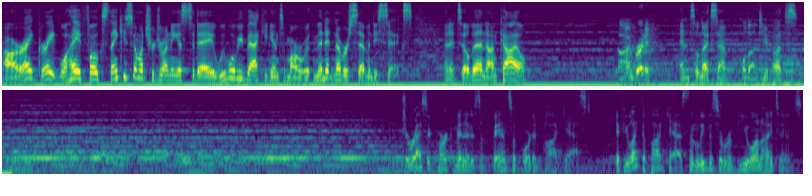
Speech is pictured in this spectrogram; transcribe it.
All right, great. Well, hey, folks, thank you so much for joining us today. We will be back again tomorrow with minute number 76. And until then, I'm Kyle. I'm Brady. And until next time, hold on to your butts. Jurassic Park Minute is a fan supported podcast. If you like the podcast, then leave us a review on iTunes.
